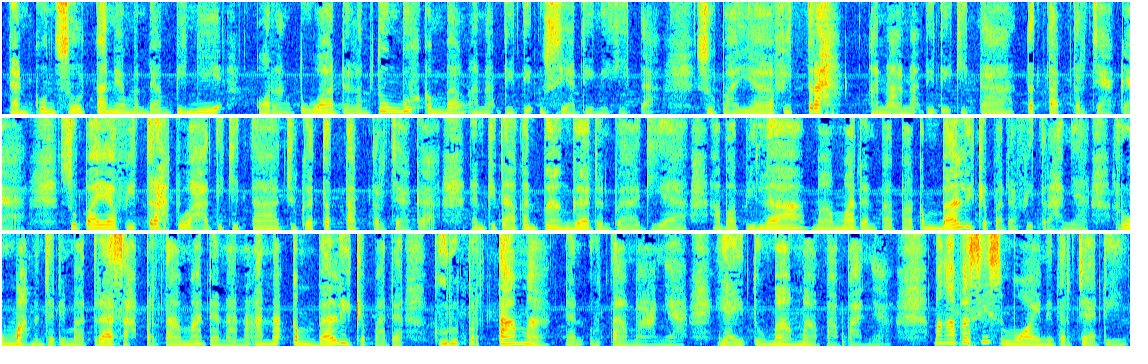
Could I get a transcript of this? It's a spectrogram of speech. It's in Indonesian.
dan konsultan yang mendampingi orang tua dalam tumbuh kembang anak didik usia dini kita supaya fitrah anak-anak didik kita tetap terjaga, supaya fitrah buah hati kita juga tetap terjaga, dan kita akan bangga dan bahagia apabila mama dan papa kembali kepada fitrahnya. Rumah menjadi madrasah pertama, dan anak-anak kembali kepada guru pertama dan utamanya, yaitu mama papanya. Mengapa sih semua ini terjadi?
